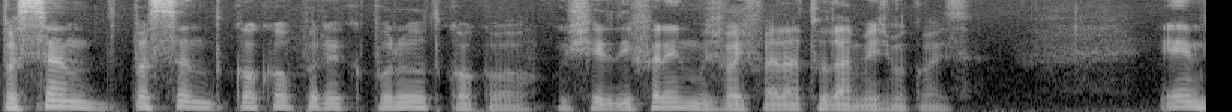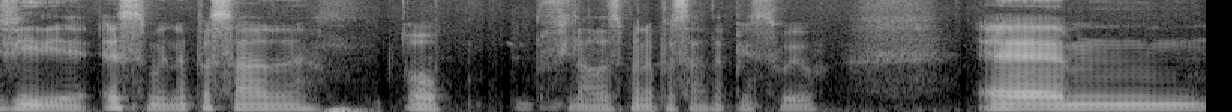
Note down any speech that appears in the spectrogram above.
Passando, passando de cocó para, para outro cocó. Um cheiro diferente, mas vai, vai dar tudo a mesma coisa. A Nvidia, a semana passada, ou no final da semana passada, penso eu, ahm,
